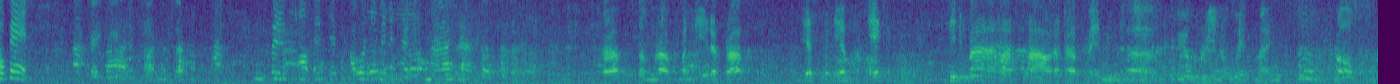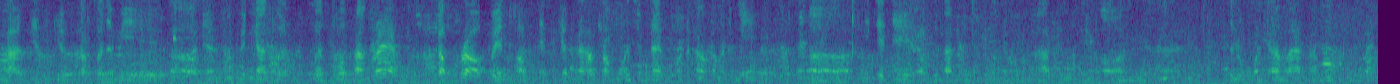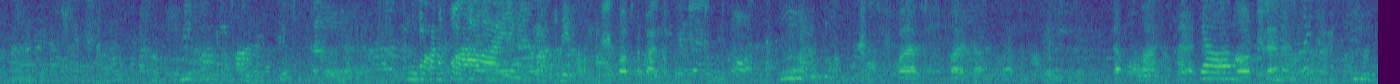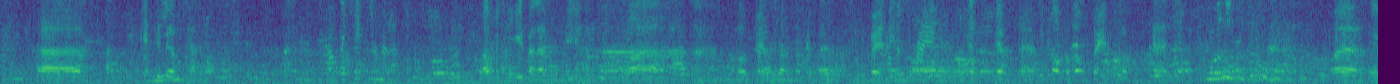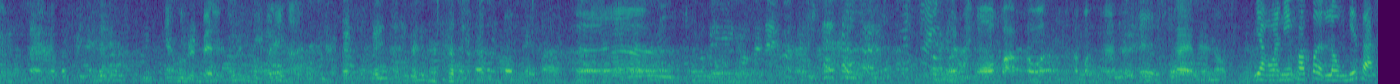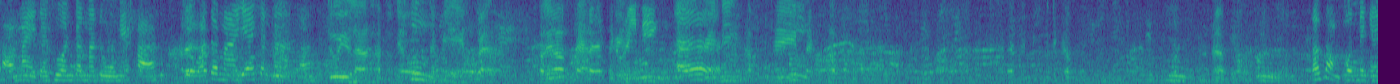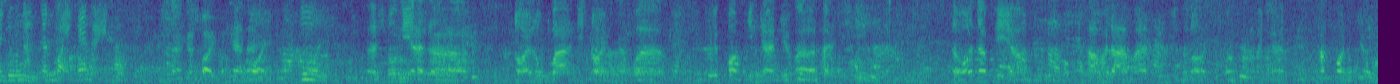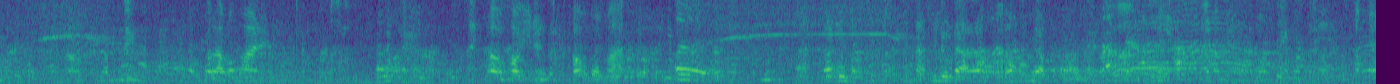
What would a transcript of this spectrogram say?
โอเคคุณเป็นออฟเอเอฟเขาวันนี้เป็นยังไงบ้างคะการเปิดสาครับสำหรับวันนี้นะครับ SFX Cinema ลาดพร้าวนะครับ เป็นวิวรีโนเวทใหม่ของทาง SF ครับก็จะมีเนี่ยเป็นการเปิดเปิดตัวครั้งแรก กับพวกเรา Friends of SF นะครับสองคนจำได้หมดนะครับแล้วก็จะมีพี่เจเจและพี่ตั๊กนะครับเป็นซีออนสนุกสนานมากครับ มีความสบายมีความสบายยังไงบ้างมีความสบายตรงที่ที่นอนเป็นชื่อว่าสบายครับจะมาว่ายอมก็มีหลายๆอย่างเลยเอ่อมีให้เลือกสรรเราไปเช็คอินมาแล้วเราไปเช็คอินมาแล้วทุกที่ครับว่าอ่าเราเป็นเป็นเป็น SPF นะเราก็ต้องไปตรวจแทนก่อน ว่าเออตรงไหนเราเป็นยังไงที่คุณเป็นเป็นหรือคุณเป็นผู้บริหารเป็นผู้บริหารถ้าเป็นความเป็นมาอ๋อฝากสมัครสมัครงานได้เลยเนาะอย่างวันนี้เขาเปิดลงที่สาขาใหม่จะชวนกันมาดูไหมคะหรือว่าจะมาแยกกันมาคะดูอยู่แล้วครับเดี๋ยวจะมีแฟนเขาเรียกว่าแฟนแฟนสกรีนิ่งเออสกรีนิ่งครับให้แฟนคลับก็จะมีกิจกรรม อืม ครับอืมแล้วสองคนเป็นไงดูหนังกันบ่อยแค่ไหนคะดูหนังกันบ่อยแค่ไหนบ่อยครับบ่อยแต่ช่วงนี้อาจจะน้อยลงบ้างนิดหน่อยเพราะว่าด้วยความที่งานเยอะมากแล้วถ่ายซีรีส์แต่ว่าจะพยายามหาเวลามาดูอยู่ตลอดเป็นการพักผ่อนเยอะจริงเวลาว่างๆเนี่ยเข้าเข้าอีเดนเข้าโปรมาสเออถ้าดูแบบเป็นหนังที่ดูแล้วแล้วแล้วผมแบบแล้วทำไงเตียงมันทำไง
